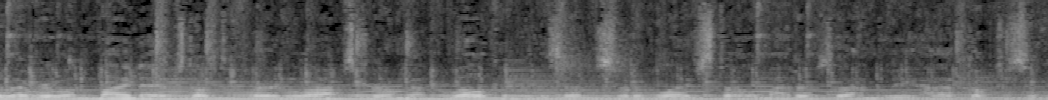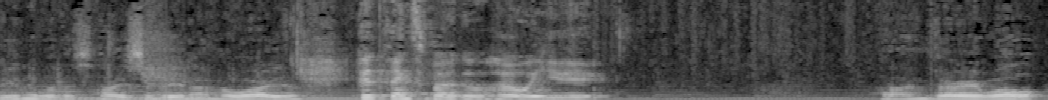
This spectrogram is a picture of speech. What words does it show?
everyone. My name is Dr. Fergal Armstrong, and welcome to this episode of Lifestyle Matters. And we have Dr. Savina with us. Hi, Savina. How are you? Good, thanks, Fergal. How are you? I'm very well.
